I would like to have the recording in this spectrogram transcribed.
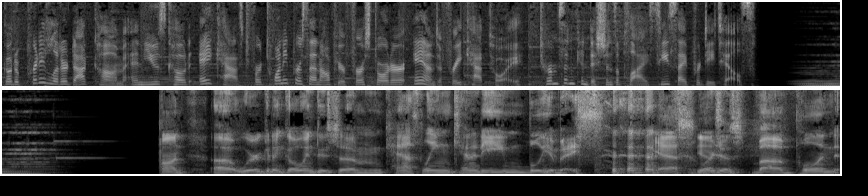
Go to prettylitter.com and use code ACAST for 20% off your first order and a free cat toy. Terms and conditions apply. See site for details. On, uh, we're going to go into some Kathleen Kennedy bouillabaisse. Yes, We're just uh, pulling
